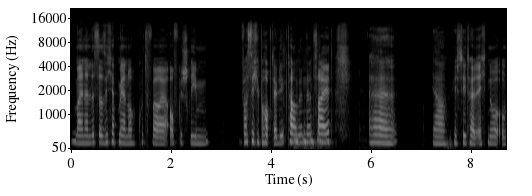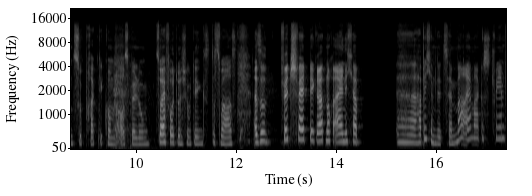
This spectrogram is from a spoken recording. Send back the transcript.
meiner Liste. Also ich habe mir ja noch kurz vorher aufgeschrieben, was ich überhaupt erlebt habe in der Zeit. Äh, ja, hier steht halt echt nur Umzug, Praktikum, Ausbildung. Zwei Fotoshootings, das war's. Also Twitch fällt mir gerade noch ein. Ich habe, äh, habe ich im Dezember einmal gestreamt.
